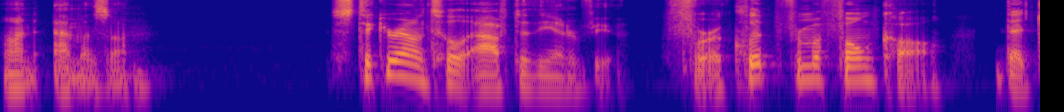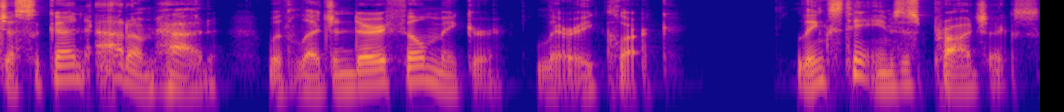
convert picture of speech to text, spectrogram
on Amazon. Stick around until after the interview for a clip from a phone call that Jessica and Adam had with legendary filmmaker Larry Clark. Links to Ames's projects,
